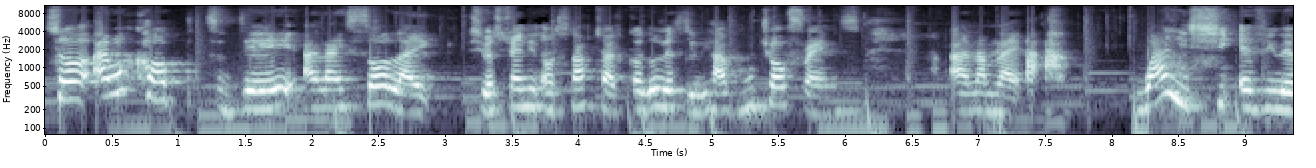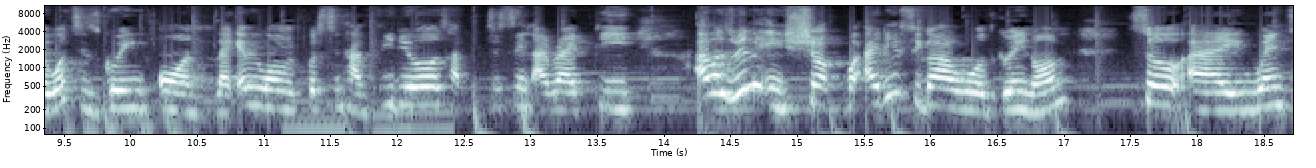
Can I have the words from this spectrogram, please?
So i woke up today and i saw like she was trending on snapchat because obviously we have mutual friends. And i'm like ah, why is she everywhere? What is going on? Like everyone was posting her videos her saying rip i was really in shock but i didn't figure out what was going on. So i went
